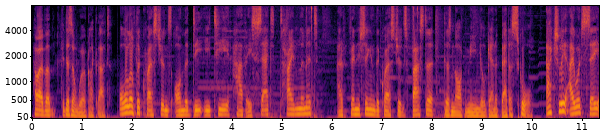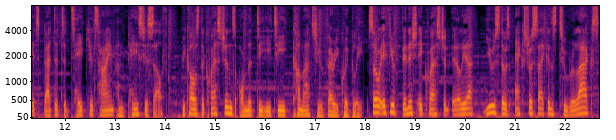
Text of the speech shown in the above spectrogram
However, it doesn't work like that. All of the questions on the DET have a set time limit, and finishing the questions faster does not mean you'll get a better score. Actually, I would say it's better to take your time and pace yourself because the questions on the DET come at you very quickly. So if you finish a question earlier, use those extra seconds to relax,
